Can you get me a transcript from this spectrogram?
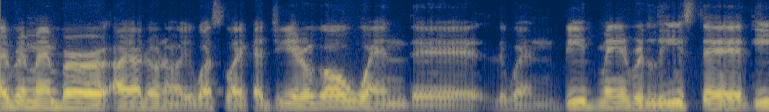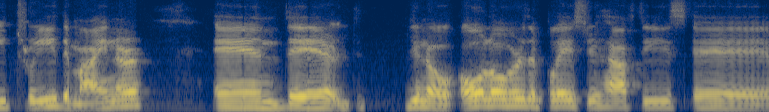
I remember, I don't know, it was like a year ago when the when Bitmain released the D3, the miner, and there you know, all over the place, you have these uh,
